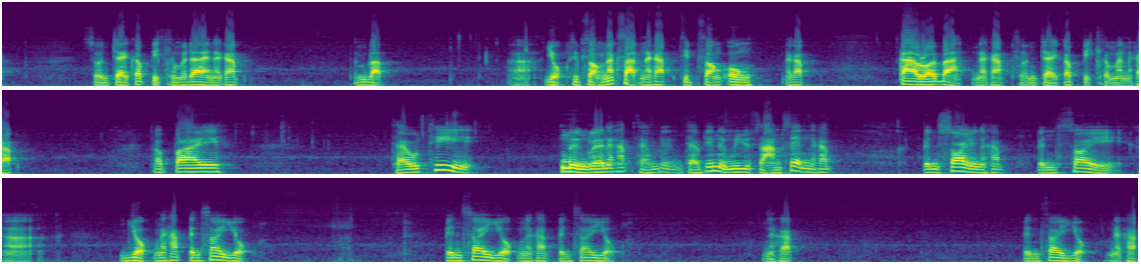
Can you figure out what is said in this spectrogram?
สนใจก็ปิดเข้ามาได้นะครับสำหรับหยก 12 นักสัตว์นะครับ 12 องค์นะครับ900 บาทนะครับ สนใจก็ปิดเข้ามานะครับ ต่อไป แถวที่หนึ่งเลยนะครับ แถวแถวที่หนึ่งมีอยู่สามเส้นนะครับ เป็นสร้อยนะครับ เป็นสร้อยหยกนะครับ เป็นสร้อยหยก เป็นสร้อยหยกนะครับ เป็นสร้อยหยก นะครับ เป็นสร้อยหยกนะครับ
